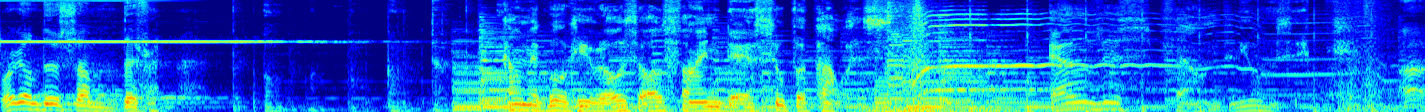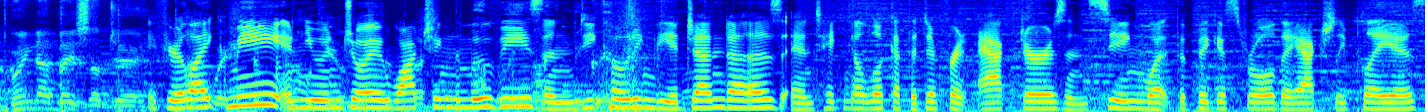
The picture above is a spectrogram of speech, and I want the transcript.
We're gonna do something different. Comic book heroes all find their superpowers. Elvis found music. Uh, bring that bass up, Jerry. If you're like me and you enjoy watching the movies and decoding the agendas and taking a look at the different actors and seeing what the biggest role they actually play is,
